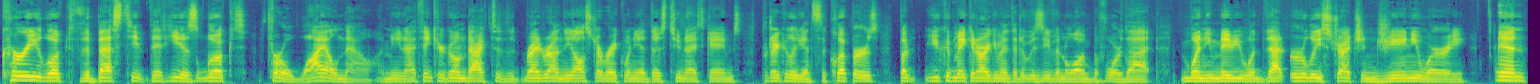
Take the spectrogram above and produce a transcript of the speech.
Curry looked the best he, that he has looked for a while now. I mean, I think you're going back to the right around the All Star break when he had those two nice games, particularly against the Clippers. But you could make an argument that it was even long before that, when he maybe went that early stretch in January. And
